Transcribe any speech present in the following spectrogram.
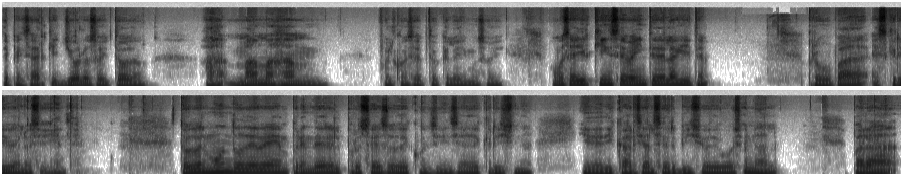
de pensar que yo lo soy todo. Mamaham fue el concepto que leímos hoy. Vamos a ir 15-20 de la guita. Prabhupada escribe lo siguiente. Todo el mundo debe emprender el proceso de conciencia de Krishna y dedicarse al servicio devocional para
